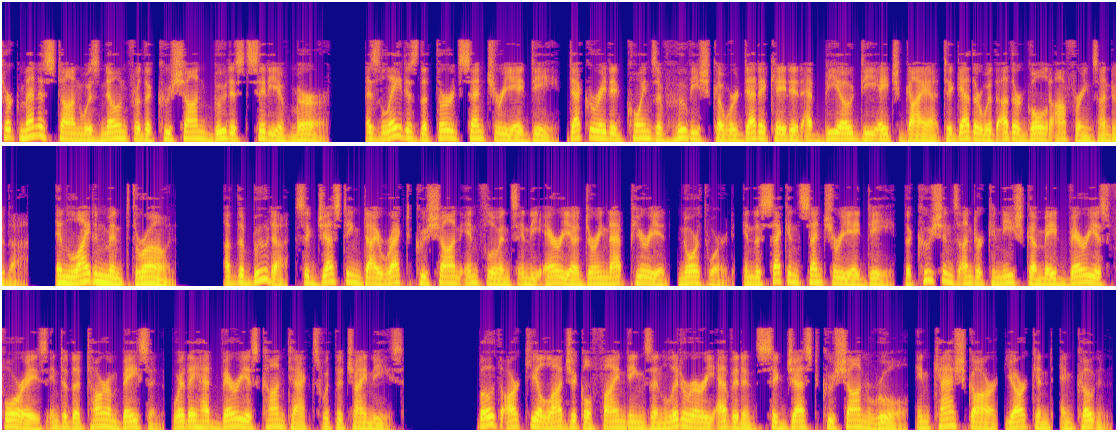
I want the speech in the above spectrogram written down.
Turkmenistan was known for the Kushan Buddhist city of Merv. As late as the 3rd century AD, decorated coins of Huvishka were dedicated at Bodh Gaya together with other gold offerings under the «enlightenment throne» of the Buddha, suggesting direct Kushan influence in the area during that period. Northward, in the 2nd century AD, the Kushans under Kanishka made various forays into the Tarim basin, where they had various contacts with the Chinese. Both archaeological findings and literary evidence suggest Kushan rule, in Kashgar, Yarkand, and Khotan.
